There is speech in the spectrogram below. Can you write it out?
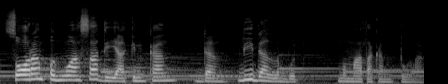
Seorang penguasa diyakinkan dan lidah lembut mematahkan tulang.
